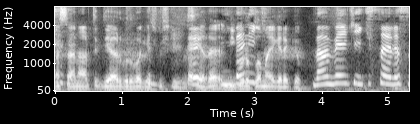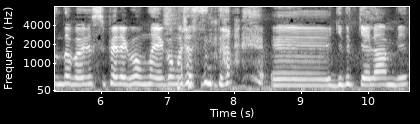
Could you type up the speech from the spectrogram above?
Ha, sen artık diğer gruba geçmiş gibisin Evet, ya da bir gruplamaya gerek yok. Ben belki ikisi arasında böyle süper egomla egom arasında e, gidip gelen bir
